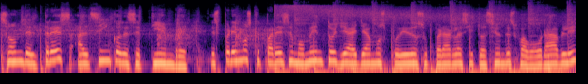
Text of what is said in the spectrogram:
son del 3 al 5 de septiembre. Esperemos que para ese momento ya hayamos podido superar la situación desfavorable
